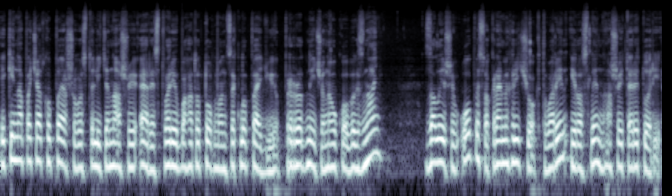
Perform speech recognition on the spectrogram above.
який на початку першого століття нашої ери створив багатотомну енциклопедію природничо-наукових знань, залишив опис окремих річок, тварин і рослин нашої території.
